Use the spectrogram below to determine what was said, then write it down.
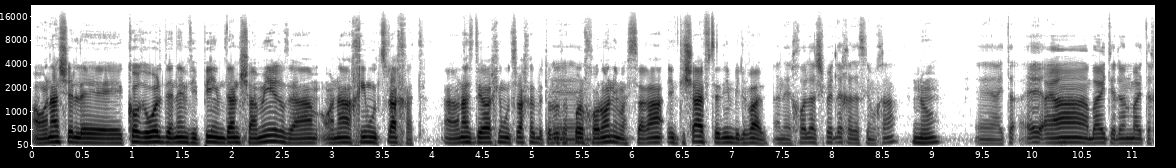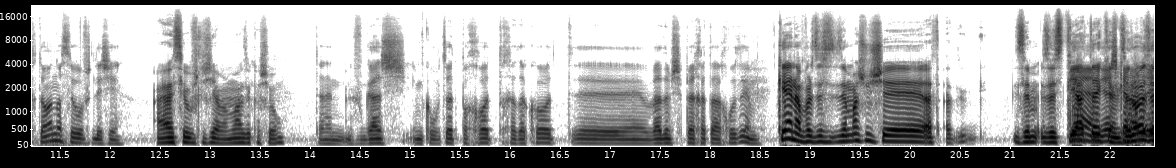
העונה של אה, קורי וולדן MVP עם דן שמיר, זה העונה הכי מוצלחת. העונה הסדירה הכי מוצלחת בתולדות אה. הפועל חולון עם עשרה, עם תשעה הפסדים בלבד. אני יכול להשבית לך את השמחה? נו, אה, היה בית עליון בית תחתון או סיבוב שלישי? היה סיבוב שלישי, אבל מה זה קשור? אתה נפגש עם קבוצות פחות חזקות ואז זה משפר לך את האחוזים. כן, אבל זה, זה משהו ש... זה, זה סטיית כן, תקן, זה כאן- לא איזה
